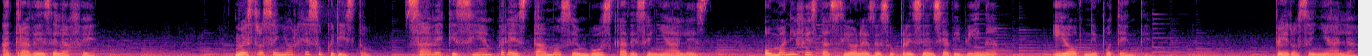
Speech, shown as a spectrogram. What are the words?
a través de la fe. Nuestro Señor Jesucristo sabe que siempre estamos en busca de señales o manifestaciones de su presencia divina y omnipotente. Pero señala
